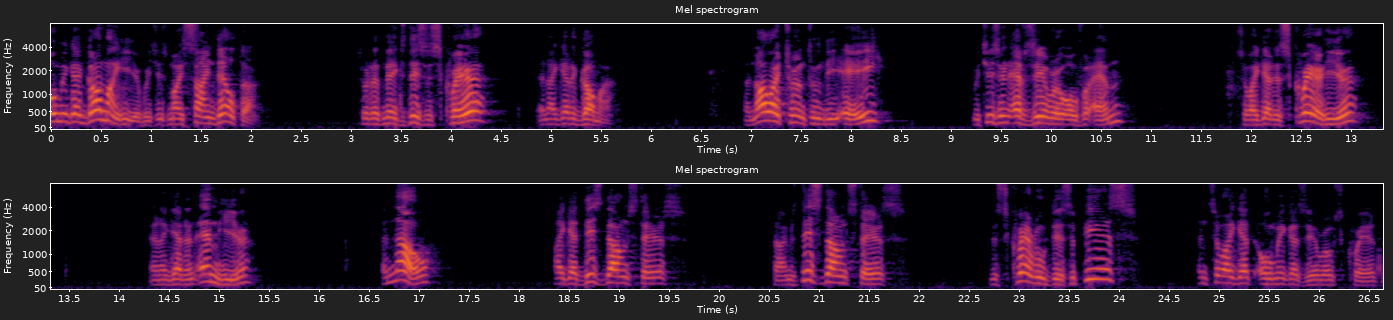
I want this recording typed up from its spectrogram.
omega gamma here, which is my sine delta. So that makes this a square, and I get a gamma. And now I turn to the A, which is an F0 over M. So I get a square here, and I get an M here. And now I get this downstairs times this downstairs. The square root disappears, and so I get omega 0 squared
